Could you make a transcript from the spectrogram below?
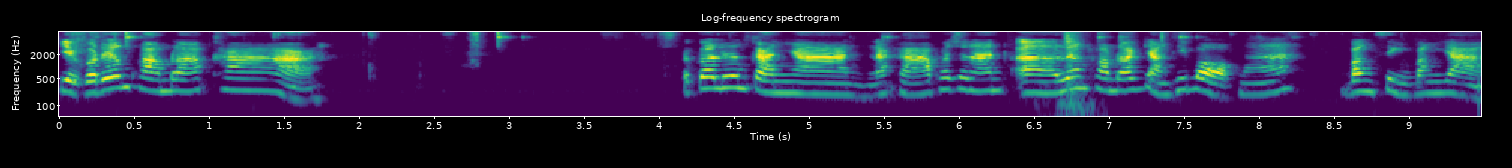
เกี่ยวกับเรื่องความรักค่ะ แล้วก็เรื่องการงานนะคะ เพราะฉะนั้นเเรื่องความรักอย่างที่บอกนะ บางสิ่งบางอย่าง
